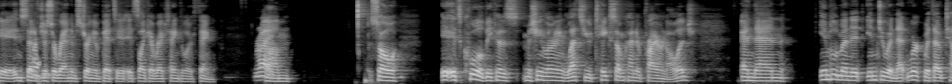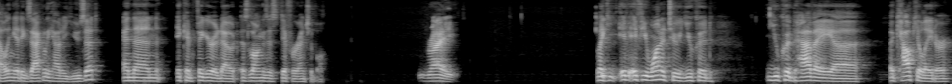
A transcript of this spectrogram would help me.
i instead of just a random string of bits it, it's like a rectangular thing Right. um, so it, it's cool because machine learning lets you take some kind of prior knowledge and then implement it into a network without telling it exactly how to use it and then it can figure it out as long as it's differentiable right. like if, if you wanted to you could you could have a uh, a calculator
